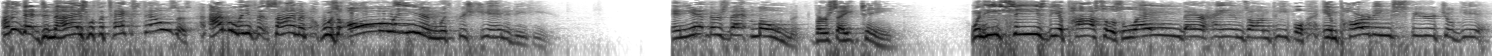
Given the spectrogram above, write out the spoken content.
I think that denies what the text tells us. I believe that Simon was all in with Christianity here. And yet there's that moment, verse 18. When he sees the apostles laying their hands on people, imparting spiritual gift,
